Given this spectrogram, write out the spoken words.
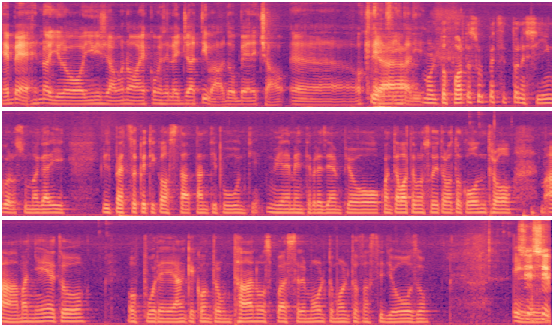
e beh, noi glielo, gli diciamo no, è come se l'hai già attivato, bene, ciao. Eh, ok, sì, finita lì. Molto forte sul pezzettone singolo, su magari il pezzo che ti costa tanti punti. Mi viene in mente per esempio quante volte me lo sono ritrovato contro a Magneto oppure anche contro un Thanos può essere molto molto fastidioso. E... Sì, sì,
